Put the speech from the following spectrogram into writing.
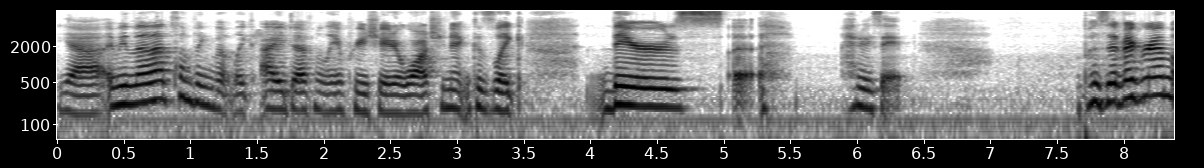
Yeah, I mean that's something that like I definitely appreciated watching it because like there's uh, how do I say it? Pacific Rim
